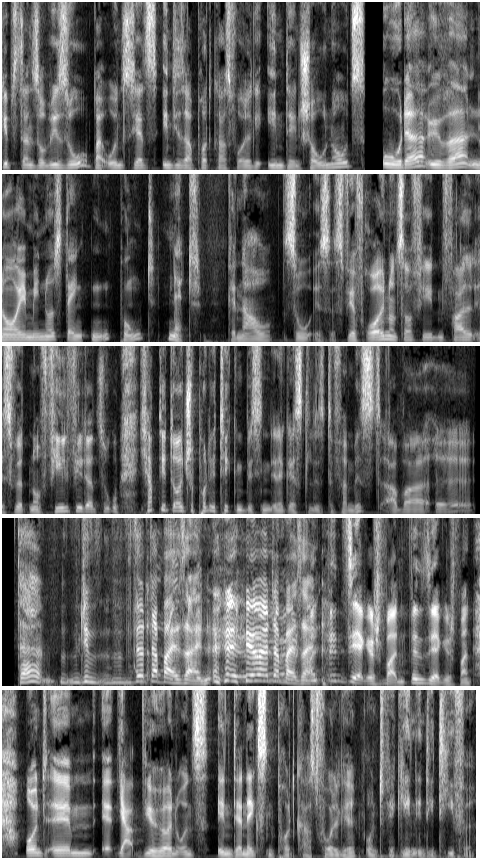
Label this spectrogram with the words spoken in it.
gibt's dann sowieso bei uns jetzt in dieser Podcast-Folge in den Show Notes. Oder über neu-denken.net. Genau so ist es. Wir freuen uns auf jeden Fall. Es wird noch viel, viel dazu kommen. Ich habe die deutsche Politik ein bisschen in der Gästeliste vermisst, aber äh, Da die wird dabei sein. Die wird dabei sein. bin sehr gespannt, bin sehr gespannt. Und ähm, äh, ja, wir hören uns in der nächsten Podcast-Folge und wir gehen in die Tiefe,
